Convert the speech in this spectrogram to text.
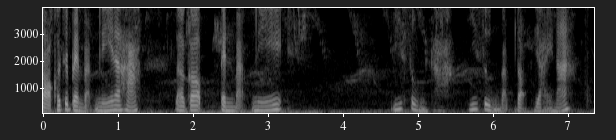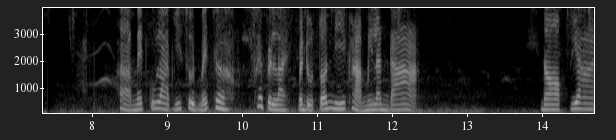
ดอกเขาจะเป็นแบบนี้นะคะ แล้วก็เป็นแบบนี้ยี่สุนค่ะยี่สุนแบบดอกใหญ่นะหาเม็ดกุหลาบยี่สุนไม่เจอไม่เป็นไร มาดูต้นนี้ค่ะมิลันดา ดอกใหญ่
